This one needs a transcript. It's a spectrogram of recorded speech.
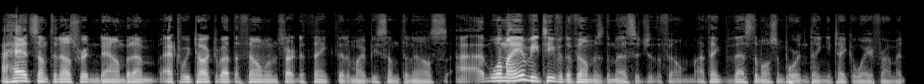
I had something else written down, but I'm after we talked about the film, I'm starting to think that it might be something else. I, well, my MVT for the film is the message of the film. I think that that's the most important thing you take away from it.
